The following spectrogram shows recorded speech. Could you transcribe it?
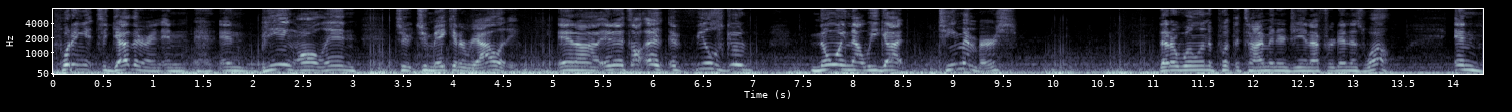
putting it together and and, and being all in to to make it a reality. And uh, and it's all it feels good knowing that we got team members that are willing to put the time, energy, and effort in as well. And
